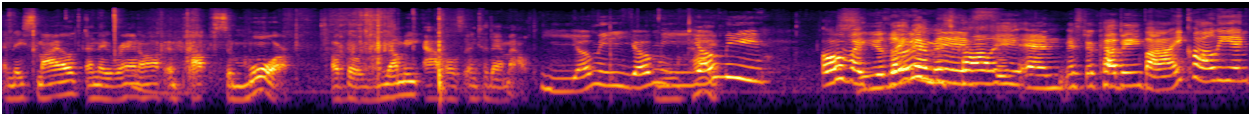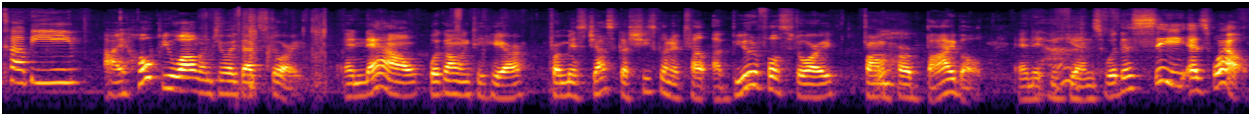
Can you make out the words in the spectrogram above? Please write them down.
And they smiled and they ran off and popped some more of those yummy apples into their mouth. Yummy, yummy, Okay. yummy. Oh my See you goodness. later, Miss Collie and Mr. Cubby. Bye, Collie and Cubby. I hope you all enjoyed that story. And now we're going to hear from Miss Jessica. She's going to tell a beautiful story from her Bible. And it Yeah. begins with a C as well.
